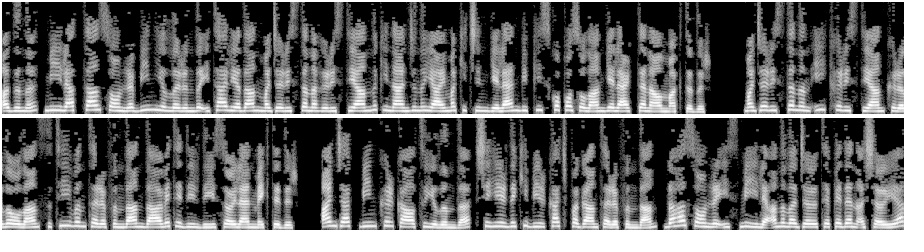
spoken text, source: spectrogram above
Adını, milattan sonra bin yıllarında İtalya'dan Macaristan'a Hristiyanlık inancını yaymak için gelen bir piskopos olan Gelert'ten almaktadır. Macaristan'ın ilk Hristiyan kralı olan Stephen tarafından davet edildiği söylenmektedir. Ancak 1046 yılında, şehirdeki birkaç pagan tarafından, daha sonra ismiyle anılacağı tepeden aşağıya,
